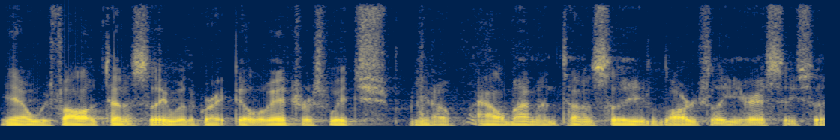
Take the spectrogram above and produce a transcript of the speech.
you know, we followed Tennessee with a great deal of interest, which, you know, Alabama and Tennessee largely your SEC.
